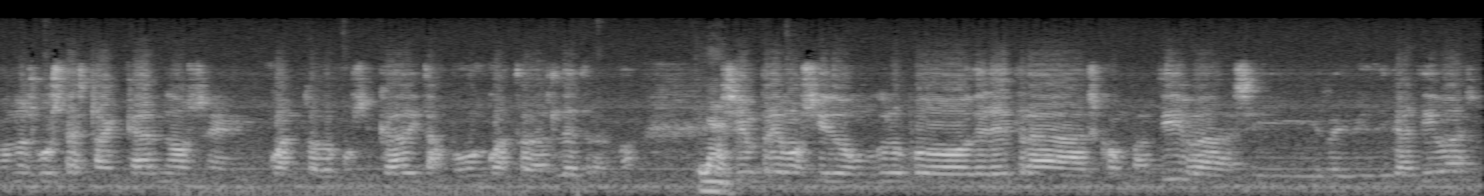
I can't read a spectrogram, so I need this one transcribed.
No nos gusta estancarnos en cuanto a lo musical y tampoco en cuanto a las letras, ¿no? Siempre hemos sido un grupo de letras combativas y reivindicativas,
